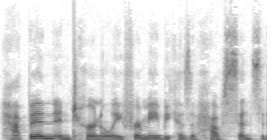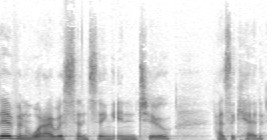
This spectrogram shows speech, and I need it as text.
happen internally for me because of how sensitive and what I was sensing into as a kid.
